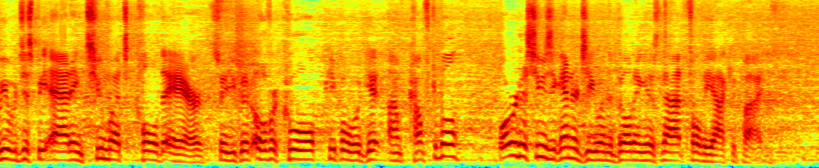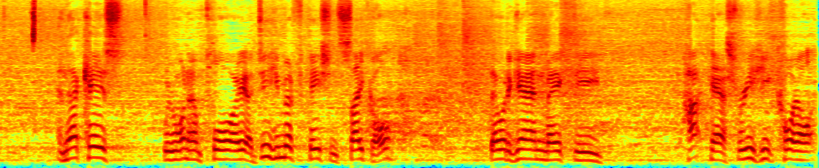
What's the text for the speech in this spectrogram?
we would just be adding too much cold air. So you could overcool, people would get uncomfortable, or we're just using energy when the building is not fully occupied. In that case, we want to employ a dehumidification cycle that would again make the hot gas reheat coil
